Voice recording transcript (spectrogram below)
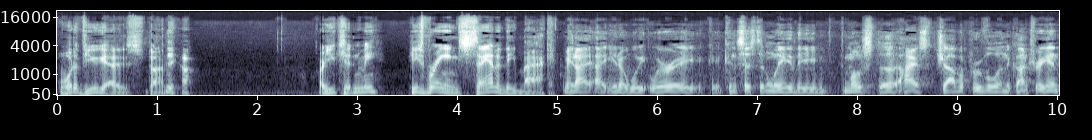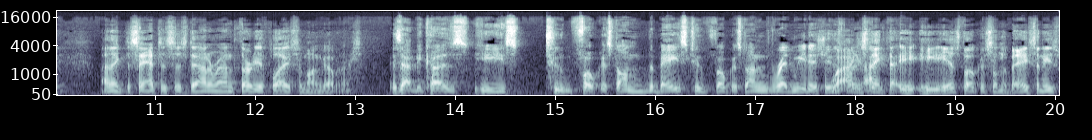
What have you guys done? Yeah. Are you kidding me? He's bringing sanity back. I mean, I, I you know, we, we're a, consistently the most uh, highest job approval in the country, and I think DeSantis is down around 30th place among governors. Is that because he's too focused on the base, too focused on red meat issues? Well, I just think that he, he is focused on the base, and he's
